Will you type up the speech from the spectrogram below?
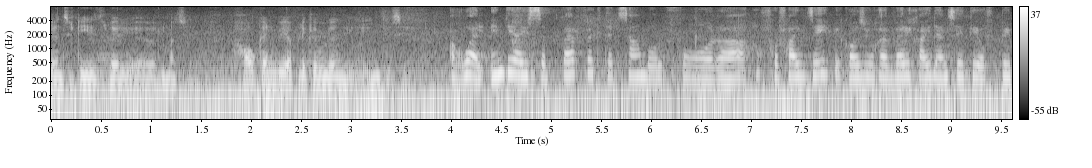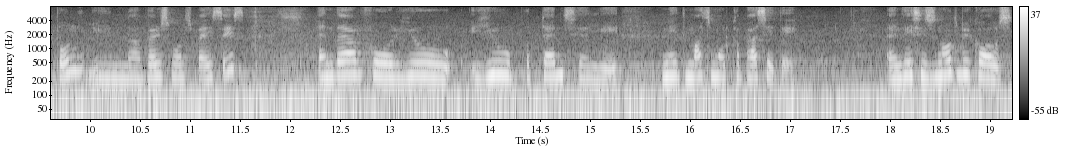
density is very uh, much how can be applicable in, in this area Uh, Well, India is a perfect example for uh, for 5G because you have very high density of people in uh, very small spaces, and therefore you you potentially need much more capacity. And this is not because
